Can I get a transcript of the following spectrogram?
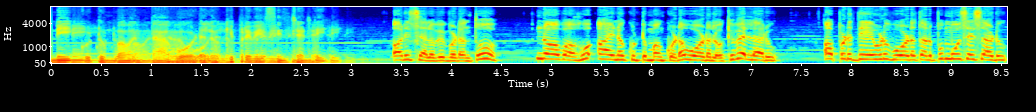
నీ కుటుంబం అంతా ఓడలోకి ప్రవేశించండి. అని సెలవివ్వడంతో నోవాహు ఆయన కుటుంబం కూడా ఓడలోకి వెళ్ళారు అప్పుడు దేవుడు ఓడ తలుపు మూసేశాడు.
